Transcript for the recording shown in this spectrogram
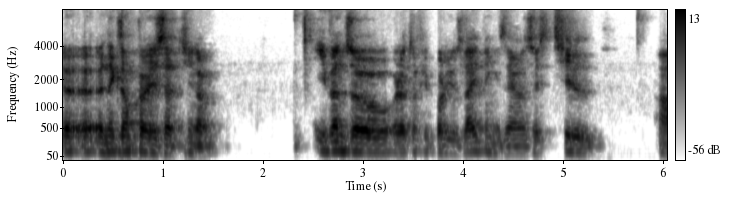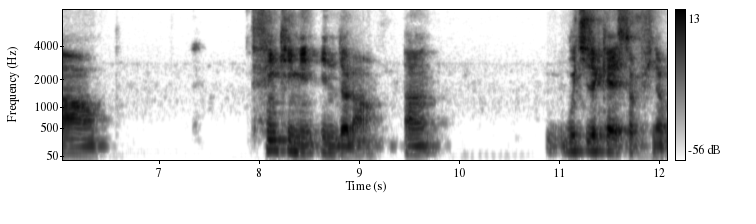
uh, an example is that, you know, even though a lot of people use Lightning there, they still are thinking in, in dollar, uh, which is the case of, you know,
